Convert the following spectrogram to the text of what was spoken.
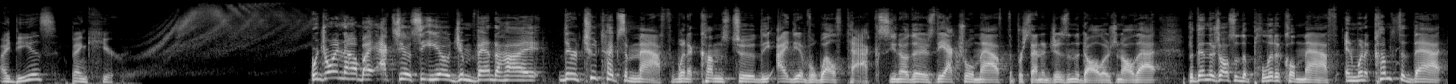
Ideas bank here. We're joined now by Axios CEO Jim Vandehei. There are two types of math when it comes to the idea of a wealth tax. You know, there's the actual math, the percentages and the dollars and all that. But then there's also the political math. And when it comes to that,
